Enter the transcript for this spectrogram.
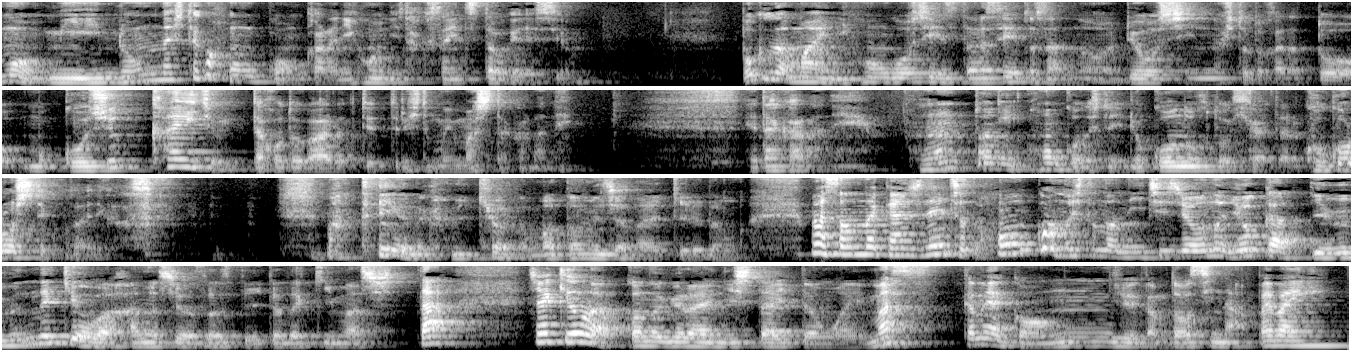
もういろんな人が香港から日本にたくさん行ってたわけですよ。僕が前日本語を教えてた生徒さんの両親の人とかだと、もう50回以上行ったことがあるって言ってる人もいましたからね。だからね、本当に香港の人に旅行のことを聞かれたら心して答えてください。まあ、っていうのがね、今日のまとめじゃないけれども。まあ、そんな感じで、ちょっと香港の人の日常の余暇っていう部分で今日は話をさせていただきました。じゃあ今日はこのぐらいにしたいと思います。カメラコン、ジューカム、ドーシナ、バイバイ。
